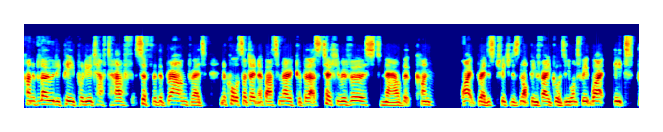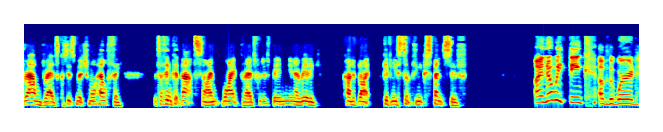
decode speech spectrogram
kind of lowly people, you'd have to have suffer the brown bread. And of course, I don't know about America, but that's totally reversed now. That kind of white bread is treated as not being very good, and you want to eat white, eat brown bread because it's much more healthy. But I think at that time, white bread would have been, you know, really kind of like giving you something expensive. I know we think of the word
